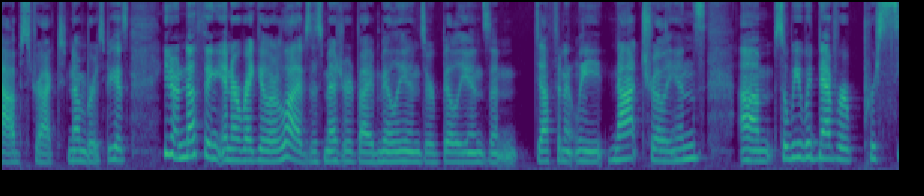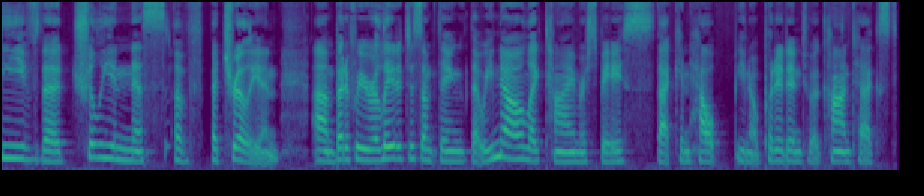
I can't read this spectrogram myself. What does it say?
abstract numbers because, you know, nothing in our regular lives is measured by millions or billions and definitely not trillions. Um, so we would never perceive the trillionness of a trillion. Um, but if we relate it to something that we know, like time or space, that can help, you know, put it into a context.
